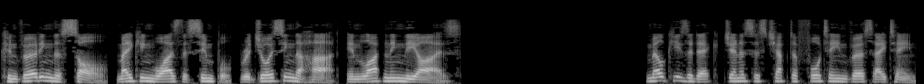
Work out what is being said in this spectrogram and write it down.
converting the soul, making wise the simple, rejoicing the heart, enlightening the eyes. Melchizedek Genesis chapter 14 verse 18,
